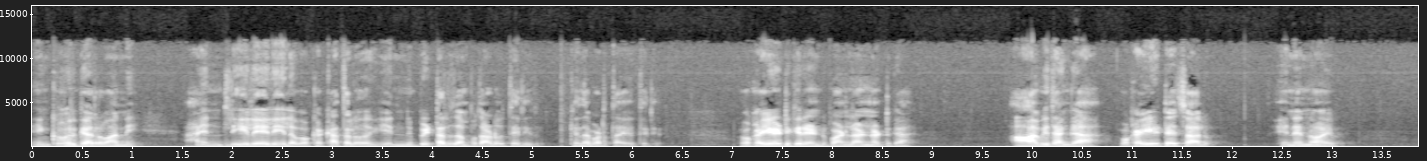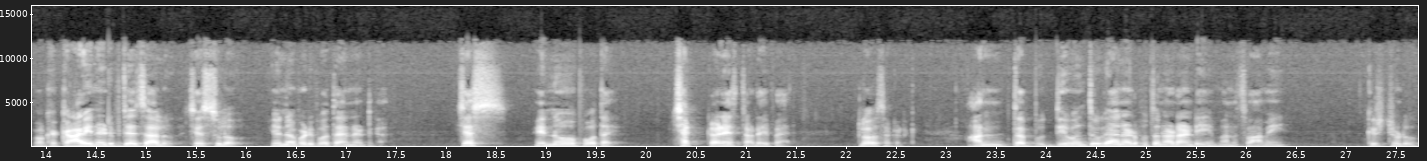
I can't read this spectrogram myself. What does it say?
ఇంకోరి గర్వాన్ని. ఆయన లీలే లీల ఒక కథలో ఎన్ని పిట్టలు చంపుతాడో తెలియదు కింద పడతాయో తెలియదు ఒక ఏటికి రెండు పండ్లు అన్నట్టుగా ఆ విధంగా ఒక ఏటే చాలు. ఎన్నెన్నో ఒక కాలి నడిపితే చాలు చెస్సులో ఎన్నో పడిపోతాయి అన్నట్టుగా. చెస్ ఎన్నో పోతాయి. చక్ అనేస్తాడు అయిపోయి. క్లోజ్ అక్కడికి. అంత బుద్ధివంతుగా నడుపుతున్నాడండి మన స్వామి కృష్ణుడు.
